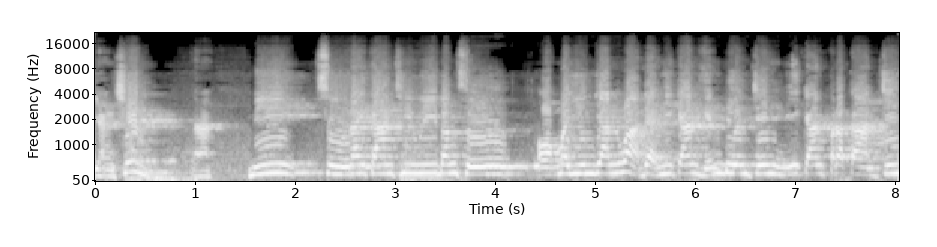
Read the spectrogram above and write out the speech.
อย่างเช่นนะมีสื่อรายการทีวีบางสื่อออกมายืนยันว่าได้มีการเห็นเดือนจริง มีการประกาศจริง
